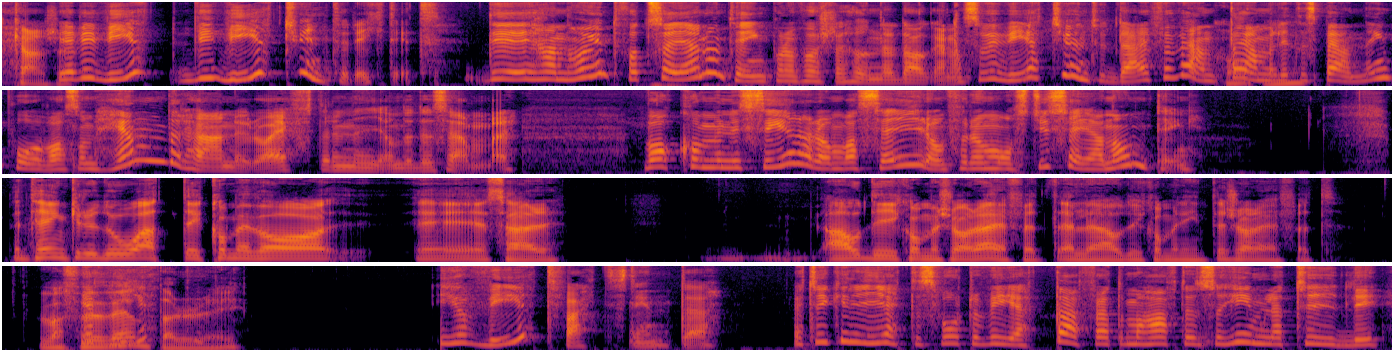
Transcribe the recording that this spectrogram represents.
Kanske. Ja, vi vet, vi vet ju inte riktigt. Det, han har ju inte fått säga någonting på de första hundra dagarna, så vi vet ju inte. Därför väntar jag med lite spänning på vad som händer här nu då efter den 9 december. Vad kommunicerar de? Vad säger de? För de måste ju säga någonting. Men tänker du då att det kommer vara eh, så här, Audi kommer köra F1 eller Audi kommer inte köra F1? Vad förväntar du dig? Jag vet faktiskt inte. Jag tycker det är jättesvårt att veta, för att de har haft en så himla tydlig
